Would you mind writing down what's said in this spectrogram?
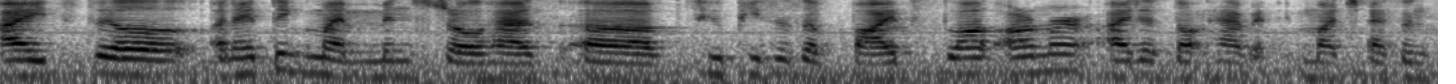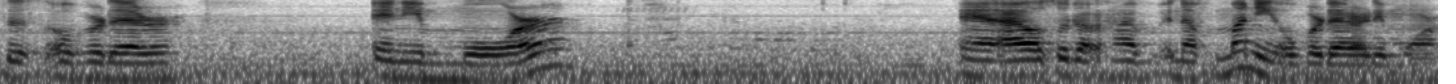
I still, and I think my minstrel has uh, two pieces of 5 slot armor. I just don't have much essences over there anymore. And I also don't have enough money over there anymore.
